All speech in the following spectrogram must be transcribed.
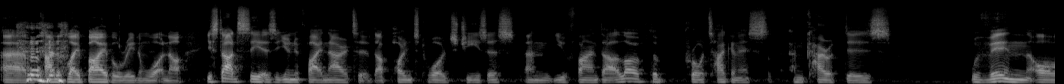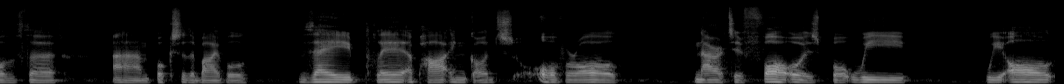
um, kind of like Bible reading and whatnot. You start to see it as a unified narrative that points towards Jesus, and you find that a lot of the protagonists and characters within all of the um, books of the Bible, they play a part in God's overall narrative for us, but we we all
